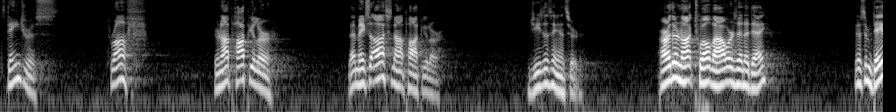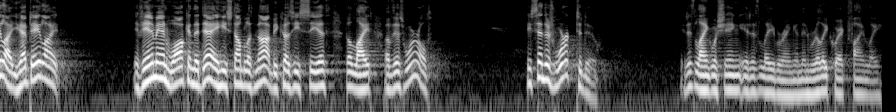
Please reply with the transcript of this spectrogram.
It's dangerous. It's rough. You're not popular. That makes us not popular. Jesus answered, Are there not 12 hours in a day? You know, some daylight. You have daylight. If any man walk in the day, he stumbleth not, because he seeth the light of this world. He said there's work to do. It is languishing, it is laboring, and then really quick, finally,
